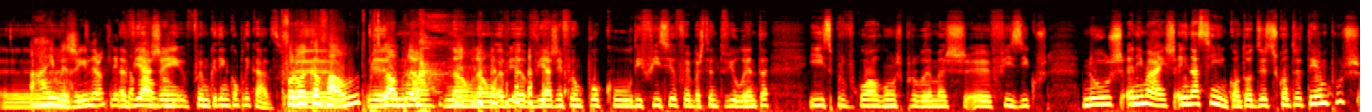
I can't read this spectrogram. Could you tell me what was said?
Eh, Ah, imagino. A cavalo, viagem foi um bocadinho complicado. Foram a Eh, cavalo de Portugal eh, para? Não, não, não. A, vi- a viagem foi um pouco difícil, foi bastante violenta e isso provocou alguns problemas eh, físicos nos animais. Ainda assim, com todos estes contratempos,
